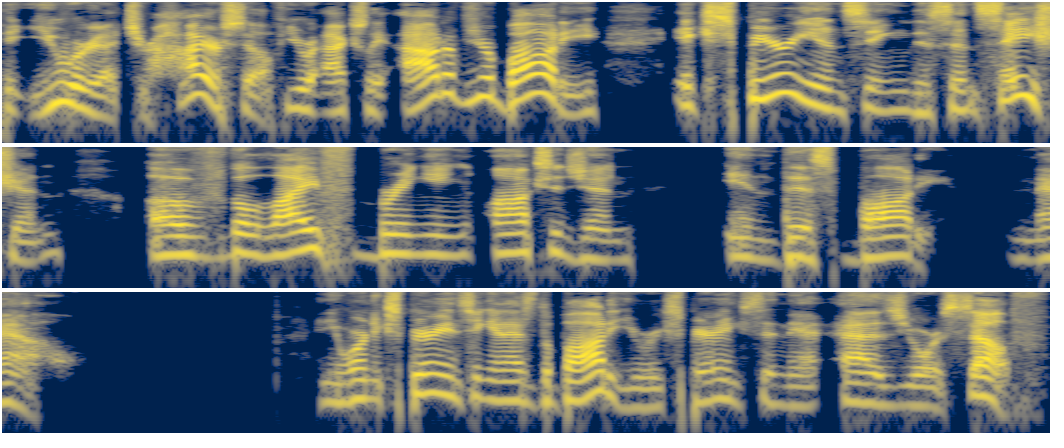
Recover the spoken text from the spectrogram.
that you were at your higher self. You were actually out of your body experiencing the sensation of the life bringing oxygen in this body now. And you weren't experiencing it as the body, you were experiencing it as yourself.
